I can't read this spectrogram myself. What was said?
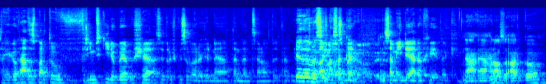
Tak jako hrát za Spartu v římské době už je asi trošku sebevražedná tendence, no, to je pravda. Je to prostě masakr, no. Samý diadochy, tak Já, já hrál za Argo,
